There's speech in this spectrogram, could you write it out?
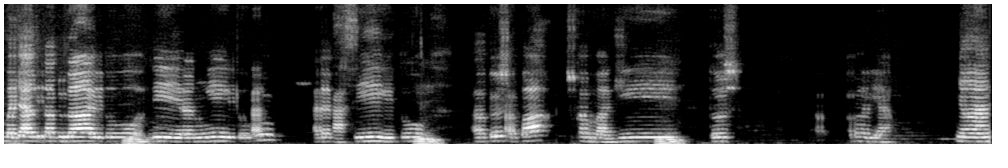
baca Alkitab juga gitu hmm. direnungi gitu kan ada kasih gitu hmm. uh, terus apa suka berbagi hmm. terus apa lagi ya jangan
